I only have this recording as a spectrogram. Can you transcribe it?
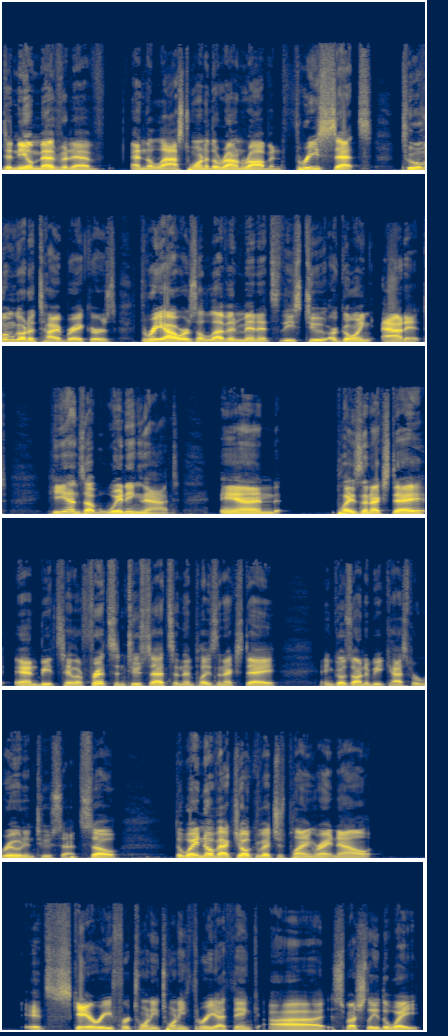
Daniil Medvedev and the last one of the round robin. Three sets, two of them go to tiebreakers, three hours, 11 minutes. These two are going at it. He ends up winning that and plays the next day and beats Taylor Fritz in two sets, and then plays the next day and goes on to beat Casper Ruud in two sets. So the way Novak Djokovic is playing right now, it's scary for 2023. I think, uh, especially the way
